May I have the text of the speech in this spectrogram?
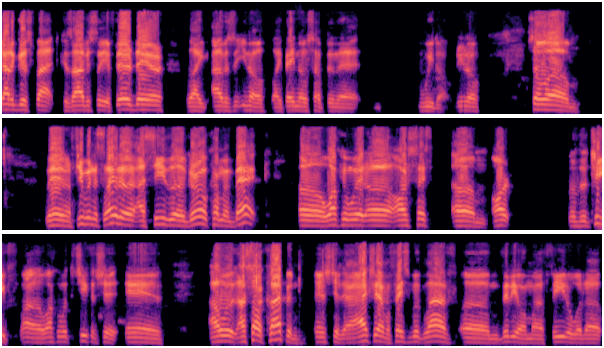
got a good spot because obviously, if they're there, like obviously, you know, like they know something that we don't, you know. So um, then a few minutes later, I see the girl coming back, uh, walking with uh, our um, Art, the chief, uh, walking with the chief and shit, and I was I started clapping and shit. I actually have a Facebook Live um, video on my feed or whatever.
